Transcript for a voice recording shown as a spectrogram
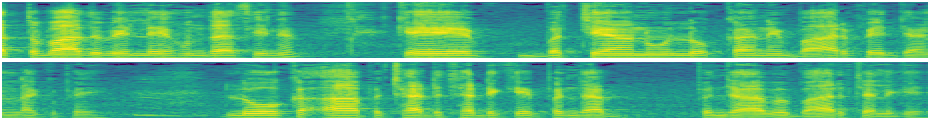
ਅੱਤਵਾਦ ਵੇਲੇ ਹੁੰਦਾ ਸੀ ਨਾ, ਕਿ ਬੱਚਿਆਂ ਨੂੰ ਲੋਕਾਂ ਨੇ ਬਾਹਰ ਭੇਜਣ ਲੱਗ ਪਏ। ਲੋਕ ਆਪ ਛੱਡ ਛੱਡ ਕੇ ਪੰਜਾਬ ਪੰਜਾਬ ਬਾਹਰ ਚਲ ਗਏ।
